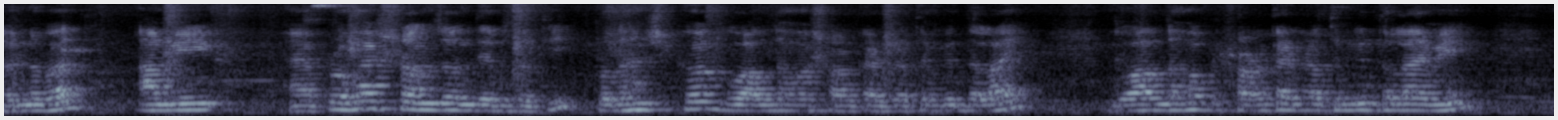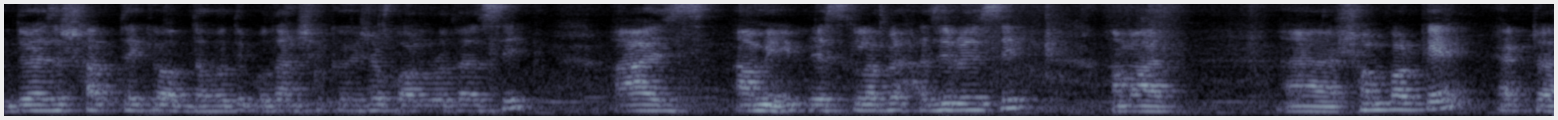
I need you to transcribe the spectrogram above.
ধন্যবাদ। আমি প্রভাস রঞ্জন দেবজ্যোতি, প্রধান শিক্ষক, গোয়ালদহ সরকারি প্রাথমিক বিদ্যালয়। গোয়ালদহ সরকারি প্রাথমিক বিদ্যালয়ে আমি দুই সাত থেকে অধ্যাপতি প্রধান শিক্ষক হিসেবে কর্মরত আছি। আজ আমি প্রেস ক্লাবে হাজির হয়েছি। আমার সম্পর্কে একটা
